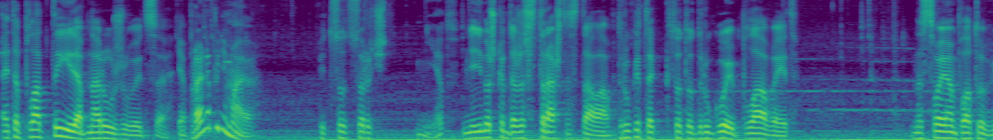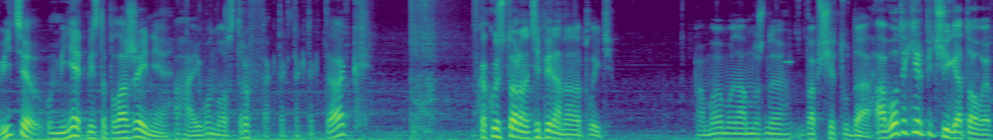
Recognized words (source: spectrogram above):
Это плоты обнаруживаются. Я правильно понимаю? 540... Нет. Мне немножко даже страшно стало. А вдруг это кто-то другой плавает? На своем плоту. Видите, он меняет местоположение. Ага, его остров. Так, так, так, так, так. В какую сторону теперь нам надо плыть? По-моему, нам нужно вообще туда. А вот и кирпичи готовы.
